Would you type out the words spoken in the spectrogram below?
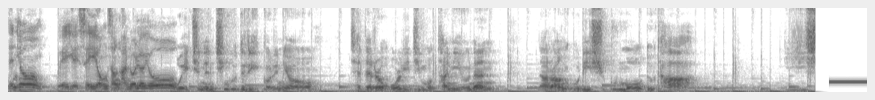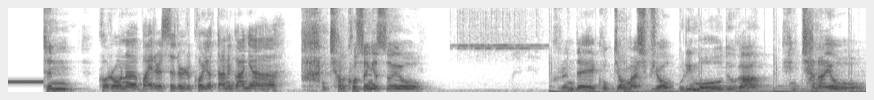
땡형 왜새 영상 안 올려요? 외치는 친구들이 있거든요. 제대로 올리지 못한 이유는 나랑 우리 식구 모두 다이 같은 코로나 바이러스를 걸렸다는 거 아니야? 한참 고생했어요. 그런데 걱정 마십시오. 우리 모두가 괜찮아요.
